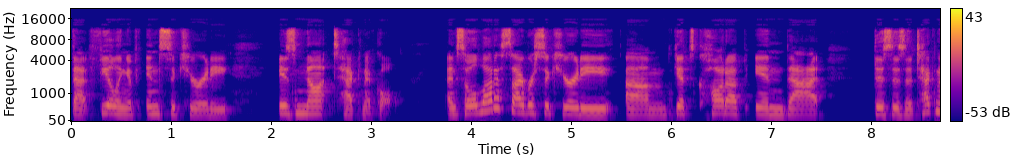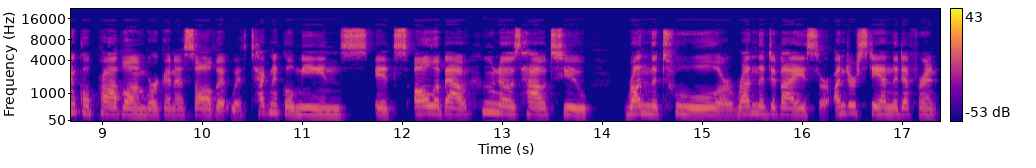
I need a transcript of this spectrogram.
that feeling of insecurity is not technical. And so a lot of cybersecurity um, gets caught up in that this is a technical problem. We're going to solve it with technical means. It's all about who knows how to run the tool or run the device or understand the different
